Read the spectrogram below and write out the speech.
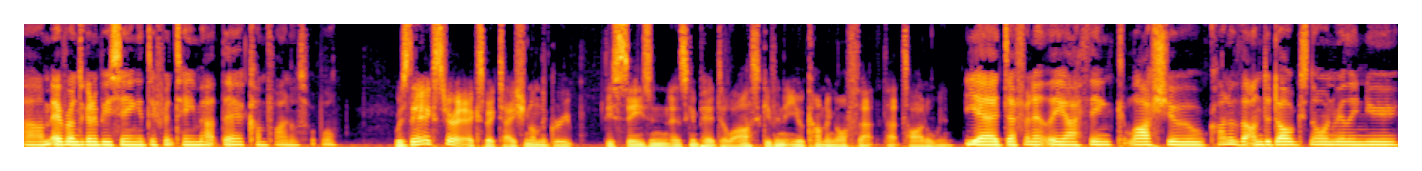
um, everyone's going to be seeing a different team out there come finals football. Was there extra expectation on the group this season as compared to last, given that you're coming off that, that title win? Yeah, definitely. I think last year we were kind of the underdogs. No one really knew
